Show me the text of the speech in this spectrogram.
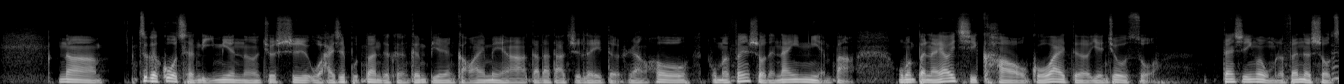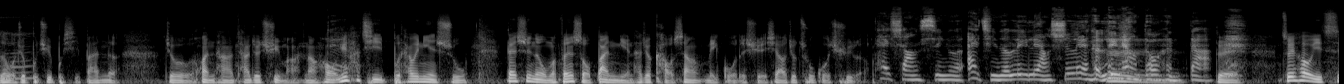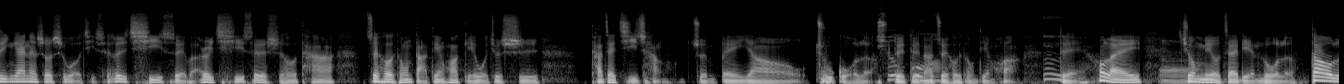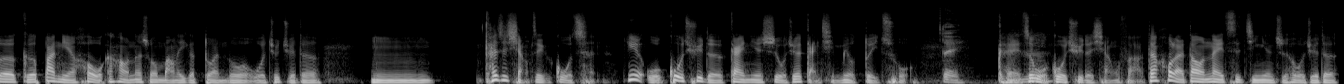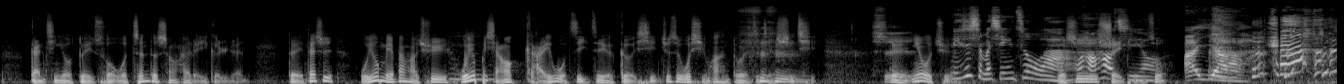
那这个过程里面呢，就是我还是不断的可能跟别人搞暧昧啊，哒哒哒之类的。然后我们分手的那一年吧，我们本来要一起考国外的研究所，但是因为我们的分了手之后，我就不去补习班了，就换他，他就去嘛。然后因为他其实不太会念书，但是呢，我们分手半年，他就考上美国的学校，就出国去了。太伤心了，爱情的力量、失恋的力量都很大。嗯、对。最后一次应该那时候是我几岁？二十七岁吧。二十七岁的时候，他最后一通打电话给我，就是他在机场准备要出国了。国对对，那最后一通电话。嗯、对，后来就没有再联络了。哦、到了隔半年后，我刚好那时候忙了一个段落，我就觉得，嗯，开始想这个过程，因为我过去的概念是，我觉得感情没有对错。对。OK，这是我过去的想法，嗯、但后来到了那一次经验之后，我觉得感情有对错，我真的伤害了一个人，对，但是我又没办法去，我又不想要改我自己这个个性，嗯、就是我喜欢很多人这件事情。嗯是对，因为我觉得你是什么星座啊？我是水瓶座。哎呀，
